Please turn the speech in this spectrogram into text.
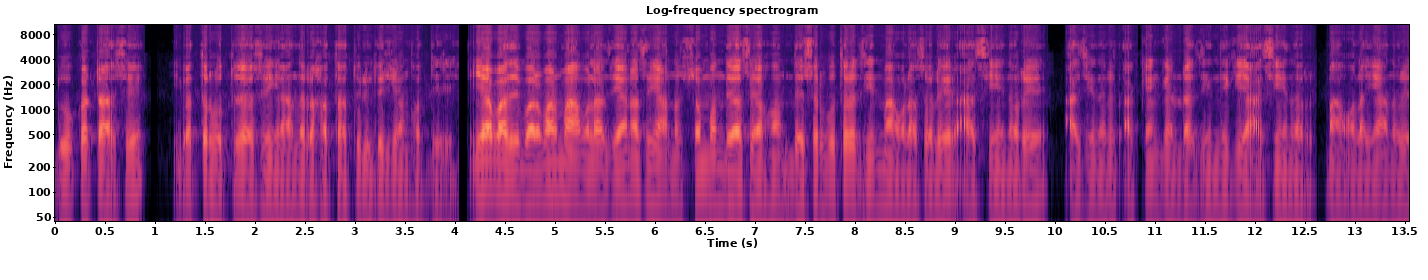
দু ওকাটা আছে? ইবাত্তর হতে আছে ইয়ানের হাতা তুলিতে জিয়ান হদ্দিরে ইয়া বাদে বর্মার মামলা জিয়ান আছে ইয়ানোর সম্বন্ধে আছে। এখন দেশের ভিতরে জিন মামলা চলে। আসিয়েনরে আসিয়েনরে আকেন গেন্ডা জিন নাকি আসিয়েনর মামলা। ইয়ানরে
